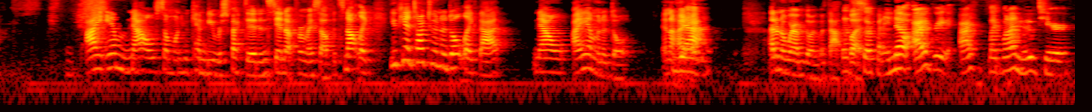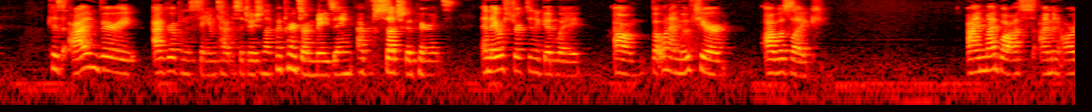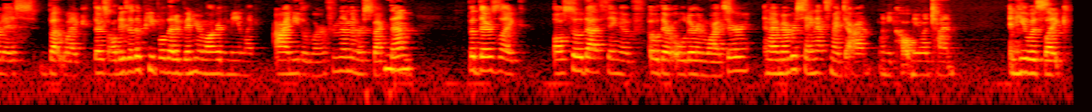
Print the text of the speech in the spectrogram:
I am now someone who can be respected and stand up for myself. It's not like you can't talk to an adult like that. Now I am an adult. And I, Yeah. I I don't know where I'm going with that, That's but so funny. No, I agree. I like when I moved here, because I'm very. I grew up in the same type of situation. Like my parents are amazing. I have such good parents, and they were strict in a good way. Um, but when I moved here, I was like, I'm my boss. I'm an artist, but like, there's all these other people that have been here longer than me, and like, I need to learn from them and respect them. Mm-hmm. But there's like also that thing of oh they're older and wiser and i remember saying that to my dad when he called me one time and he was like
